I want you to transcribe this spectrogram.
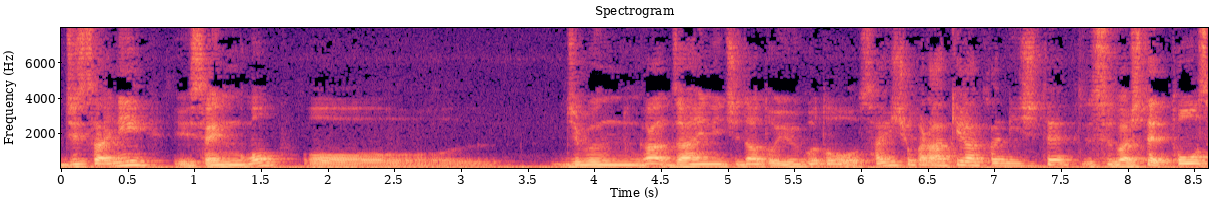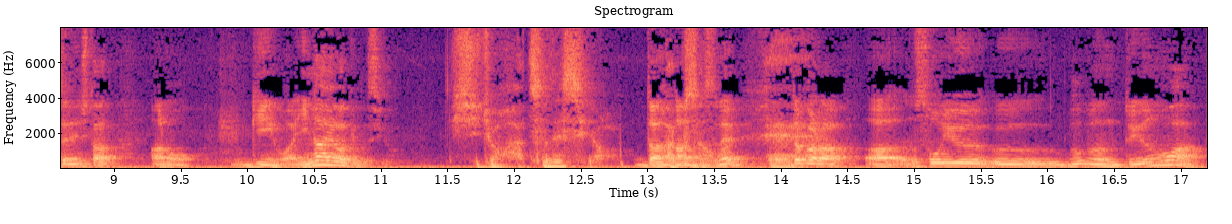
実際に戦後自分が在日だということを最初から明らかにして出馬して当選したあの議員はいないわけですよ。史上初ですよ。だなんですね、えー、だからあそういう部分というのは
